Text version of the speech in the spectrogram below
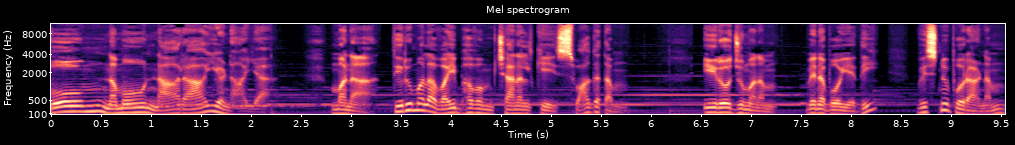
ఓం నమో నారాయణాయ. మన తిరుమల వైభవం ఛానల్కి స్వాగతం. ఈరోజు మనం వినబోయేది విష్ణు పురాణం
